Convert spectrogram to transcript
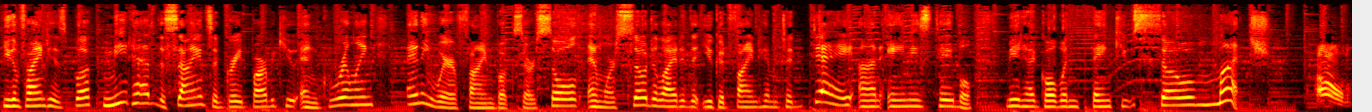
You can find his book, Meathead, The Science of Great Barbecue and Grilling, anywhere fine books are sold. And we're so delighted that you could find him today on Amy's Table. Meathead Goldwyn, thank you so much. Oh,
